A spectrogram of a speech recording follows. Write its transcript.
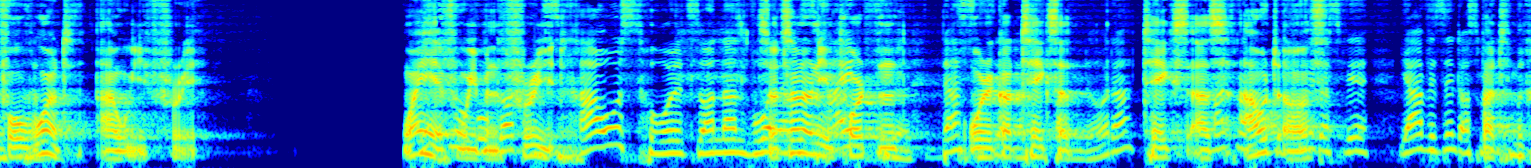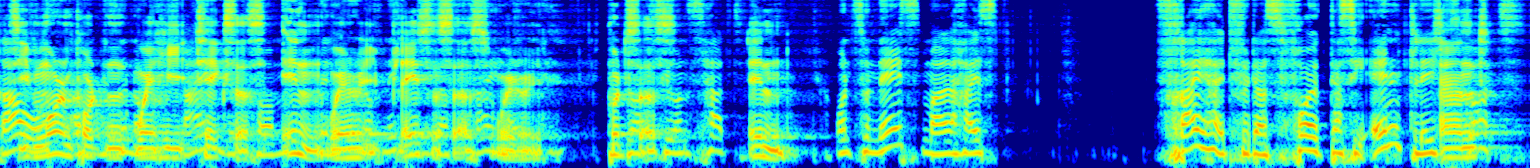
For what are we free? Why have we been freed? uns rausholt, sondern wo So er it's not only important where God takes us, takes us out of, dass wir, ja, wir sind aus but it's even more important where He takes us in, where He places us, where He puts us für uns hat. in. Und zunächst mal heißt Freiheit für das Volk, dass sie endlich And Gott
